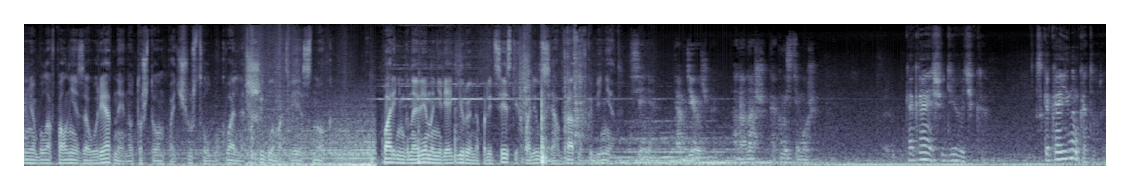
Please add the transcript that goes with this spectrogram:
у нее была вполне заурядная, но то, что он почувствовал, буквально сшибло Матвея с ног. Парень, мгновенно не реагируя на полицейских, валился обратно в кабинет. Сеня, там девочка. Она наша, как мы с Тимошей. Какая еще девочка? С кокаином которая?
